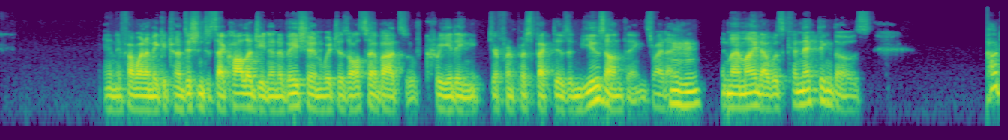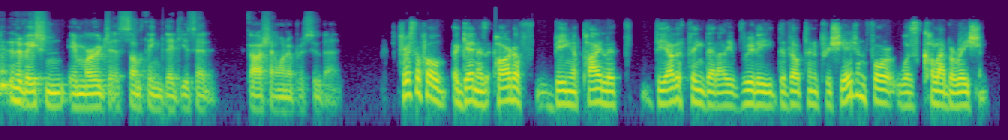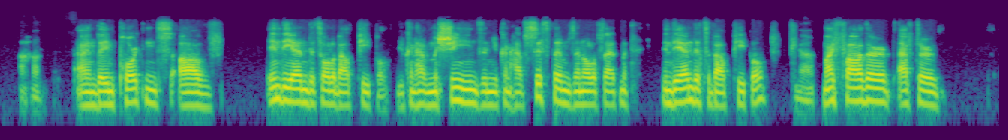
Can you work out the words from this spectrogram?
and if I want to make a transition to psychology and innovation, which is also about sort of creating different perspectives and views on things, right? I, mm-hmm. In my mind, I was connecting those. How did innovation emerge as something that you said, gosh, I want to pursue that? First of all, again, as part of being a pilot, the other thing that I really developed an appreciation for was collaboration uh-huh. and the importance of in the end, it's all about people. You can have machines and you can have systems and all of that. But in the end, it's about people. Yeah. My father, after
